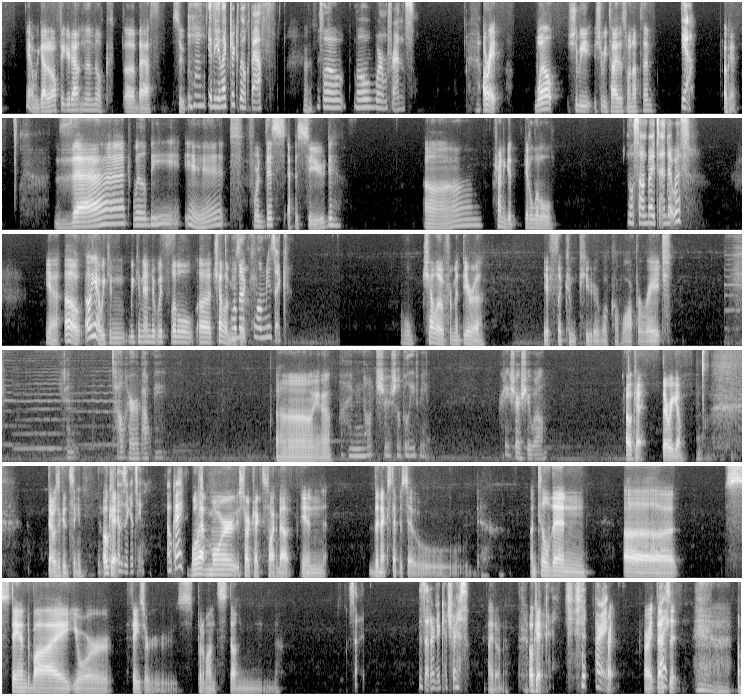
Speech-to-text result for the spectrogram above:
yeah. We got it all figured out in the milk uh, bath soup. hmm The electric milk bath Huh. with little little worm friends. All right. Well, should we should we tie this one up then? Yeah. Okay. That will be it for this episode. Um trying to get get a little Little soundbite to end it with. yeah. Oh, oh yeah, we can we can end it with little uh cello A little music. bit, little music. little cello from Adira. If the computer will cooperate. You didn't tell her about me. Oh yeah. I'm not sure she'll believe me. Pretty sure she will. Okay, there we go. That was a good scene. Okay, That was a good scene. Okay. we'll have more Star Trek to talk about in the next episode. Until then, uh, stand by your phasers. Put them on stun. Is that, is that our new catchphrase? I don't know. Okay. okay. All right. All right. All right. That's Bye. it. Bye.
